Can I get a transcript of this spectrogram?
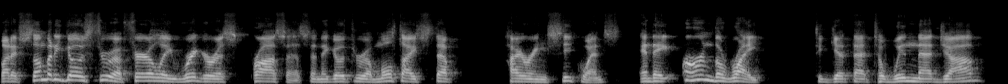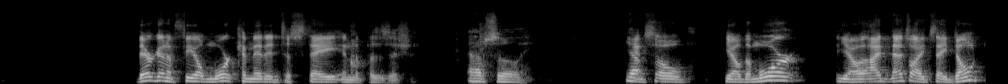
But if somebody goes through a fairly rigorous process and they go through a multi step hiring sequence and they earn the right to get that, to win that job, they're going to feel more committed to stay in the position. Absolutely. Yeah. And so, you know, the more, you know, I, that's why I'd say don't,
